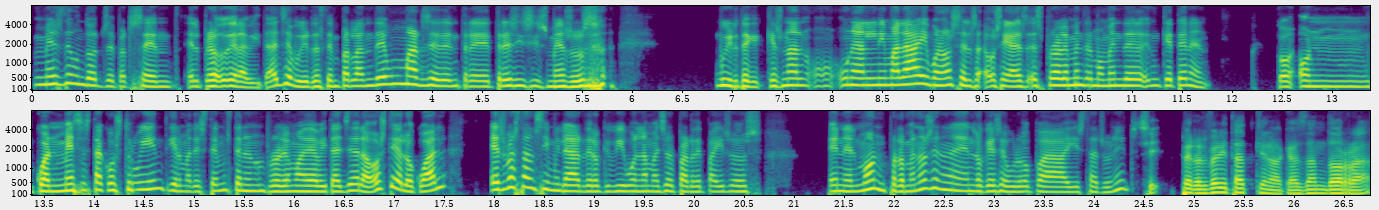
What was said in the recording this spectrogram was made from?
més d'un 12% el preu de l'habitatge. Vull dir, estem parlant d'un marge d'entre 3 i 6 mesos. Vull dir que, que és una, una animalà i, bueno, o sigui, és, és probablement el moment de, què tenen on, quan més s'està construint i al mateix temps tenen un problema d'habitatge de la hòstia, el qual és bastant similar de lo que viuen la major part de països en el món, per almenys en, en lo que és Europa i Estats Units. Sí, però és veritat que en el cas d'Andorra,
